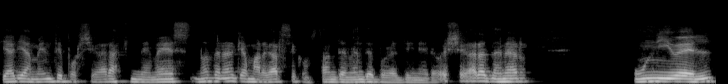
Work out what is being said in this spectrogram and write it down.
diariamente por llegar a fin de mes, no tener que amargarse constantemente por el dinero, es llegar a tener un nivel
